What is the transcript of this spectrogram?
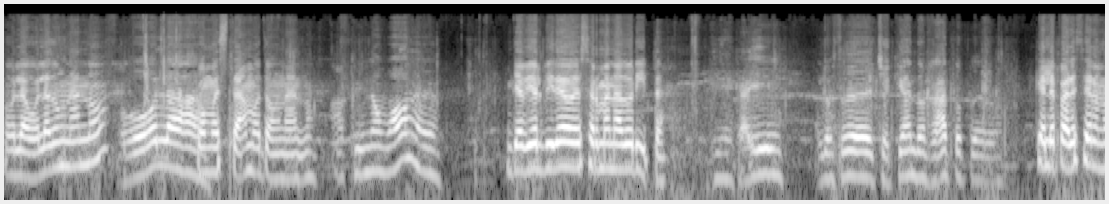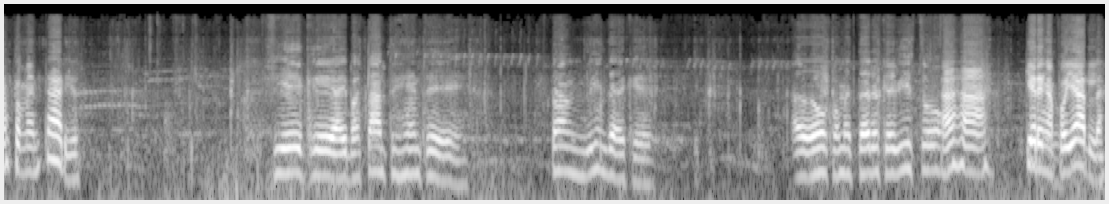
Hola, hola, don Nano. Hola. ¿Cómo estamos, don Nano? Aquí nomás. eh. ¿Ya vio el video de su hermana Dorita? Que ahí lo estoy chequeando un rato, pero ¿Qué le parecieron los comentarios? fíjate que hay bastante gente tan linda que hay unos comentarios que he visto, Ajá. ¿Quieren apoyarla?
